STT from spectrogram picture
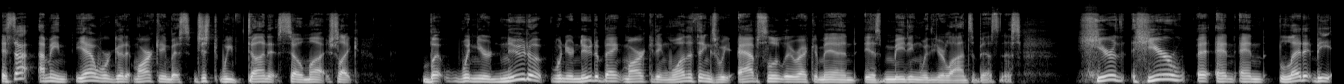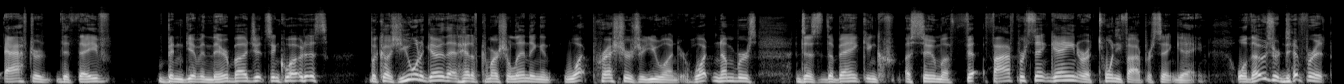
It's not. I mean, yeah, we're good at marketing, but it's just we've done it so much. Like, but when you're new to when you're new to bank marketing, one of the things we absolutely recommend is meeting with your lines of business. Hear, hear, and and let it be after that they've been given their budgets and quotas because you want to go to that head of commercial lending and what pressures are you under? What numbers does the bank inc- assume a 5% gain or a 25% gain? Well, those are different,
